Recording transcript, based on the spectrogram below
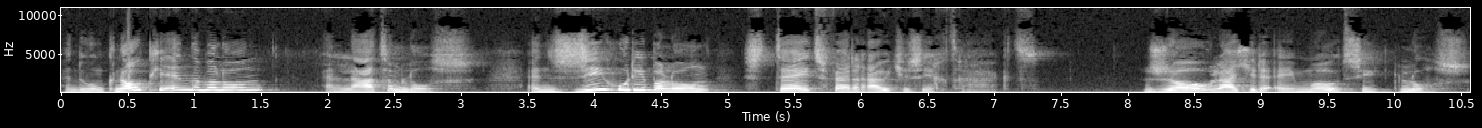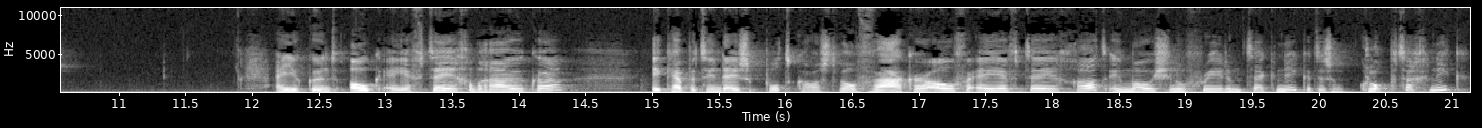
En doe een knoopje in de ballon en laat hem los. En zie hoe die ballon steeds verder uit je zicht raakt. Zo laat je de emotie los. En je kunt ook EFT gebruiken. Ik heb het in deze podcast wel vaker over EFT gehad, Emotional Freedom Techniek. Het is een kloptechniek.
